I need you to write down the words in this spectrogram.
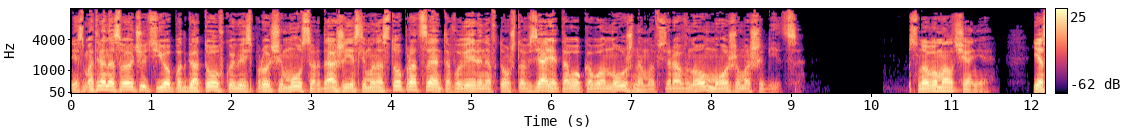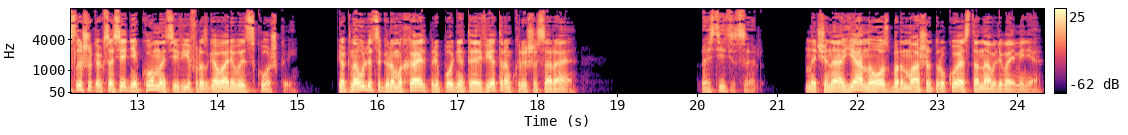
Несмотря на свое чутье, подготовку и весь прочий мусор, даже если мы на сто процентов уверены в том, что взяли того, кого нужно, мы все равно можем ошибиться. Снова молчание. Я слышу, как в соседней комнате Вив разговаривает с кошкой. Как на улице громыхает приподнятая ветром крыша сарая. «Простите, сэр». Начинаю я, но Осборн машет рукой, останавливая меня.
